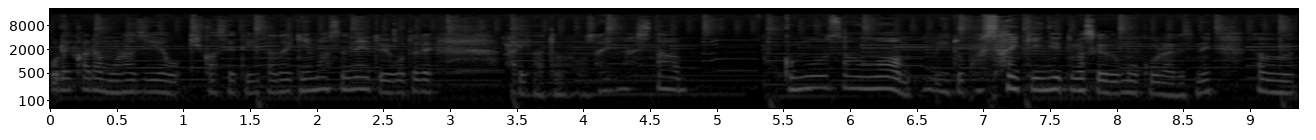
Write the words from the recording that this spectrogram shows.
これからもラジオを聞かせていただきますね。ということでありがとうございました。小室さんは、えーと、これ最近で言ってますけどもこれはですね多分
